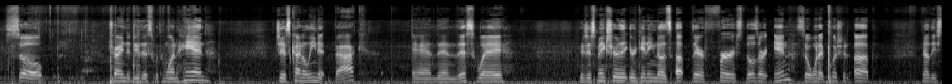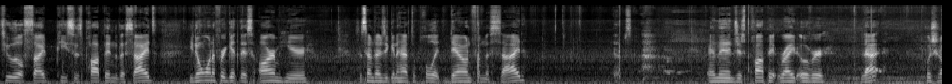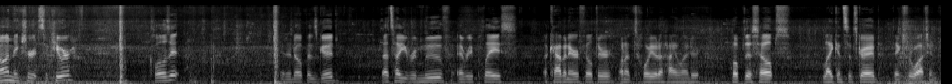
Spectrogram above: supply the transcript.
So, trying to do this with one hand, just kind of lean it back and then this way you just make sure that you're getting those up there first. Those are in so when I push it up now these two little side pieces pop into the sides. You don't want to forget this arm here so sometimes you're gonna have to pull it down from the side. Oops. and then just pop it right over that. Push it on make sure it's secure. Close it and it opens good that's how you remove and replace a cabin air filter on a Toyota Highlander. Hope this helps. Like and subscribe. Thanks for watching.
